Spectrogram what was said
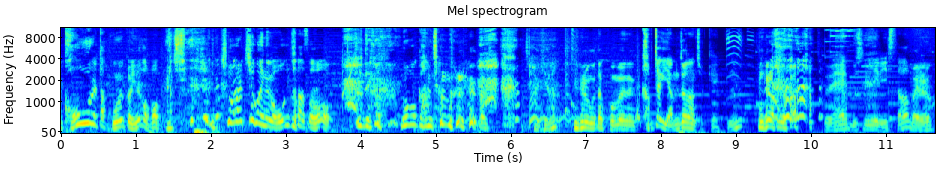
거울을 딱 보니까 얘가 막 미친 듯이 춤을 추고 있는 거 혼자서 근데 내가 너무 깜짝 놀라가지고 자기야? 이러고 딱 보면은 갑자기 얌전한 척해 응? 이러고 왜 무슨 일 있어? 막 이러고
